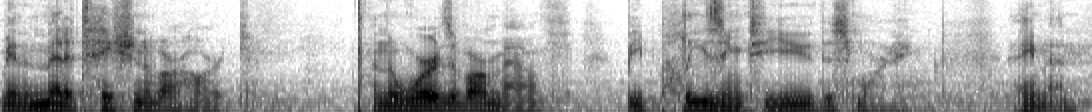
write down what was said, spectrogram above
May the meditation of our heart and the words of our mouth be pleasing to you this morning. Amen.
